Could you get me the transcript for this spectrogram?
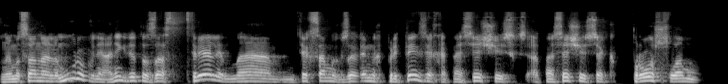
на эмоциональном уровне, они где-то застряли на тех самых взаимных претензиях, относящихся, относящихся к прошлому.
